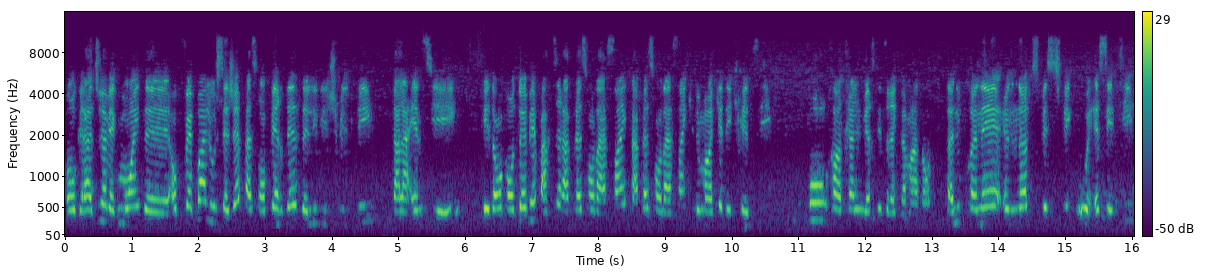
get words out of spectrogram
on gradue avec moins de... On pouvait pas aller au cégep parce qu'on perdait de l'éligibilité dans la NCAA. Et donc, on devait partir après secondaire 5. Après secondaire 5, il nous manquait des crédits pour rentrer à l'université directement. Donc, ça nous prenait une note spécifique au SAT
